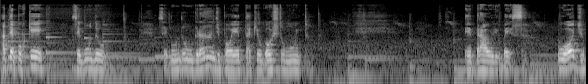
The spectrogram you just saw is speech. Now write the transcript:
Até porque, segundo, segundo um grande poeta que eu gosto muito, é Braulio Bessa, o ódio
